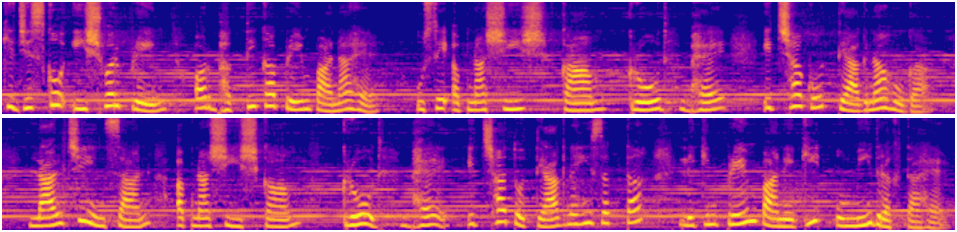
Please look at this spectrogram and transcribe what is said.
कि जिसको ईश्वर प्रेम और भक्ति का प्रेम पाना है, उसे अपना शीश, काम, क्रोध, भय, इच्छा को त्यागना होगा। लालची इंसान, अपना शीश काम, क्रोध, भय, इच्छा तो त्याग नहीं सकता, लेकिन प्रेम पाने की उम्मीद रखता है।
